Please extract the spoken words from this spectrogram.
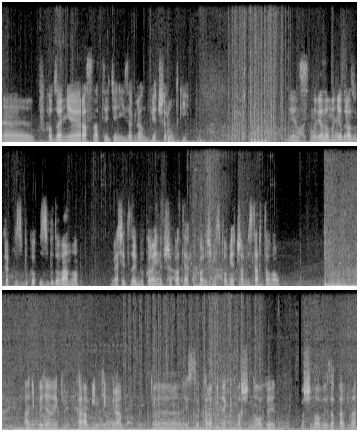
e, wchodzenie raz na tydzień i zagram 2-3 rundki. Więc no wiadomo, nie od razu Kraków zbudowano. Właśnie tutaj był kolejny przykład, jak koleś mi z powietrza wystartował. A nie powiedziałem jakim karabinkiem gram. E, jest to karabinek maszynowy, maszynowy zapewne,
